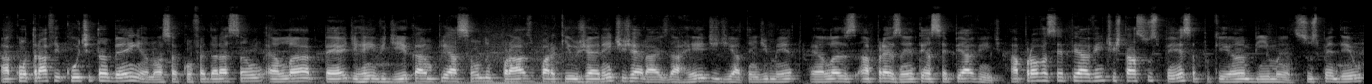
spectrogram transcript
A Contraficute também, a nossa confederação, ela pede, reivindica a ampliação do prazo para que os gerentes gerais da rede de atendimento elas apresentem a CPA 20. A prova CPA 20 está suspensa porque a Ambima suspendeu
